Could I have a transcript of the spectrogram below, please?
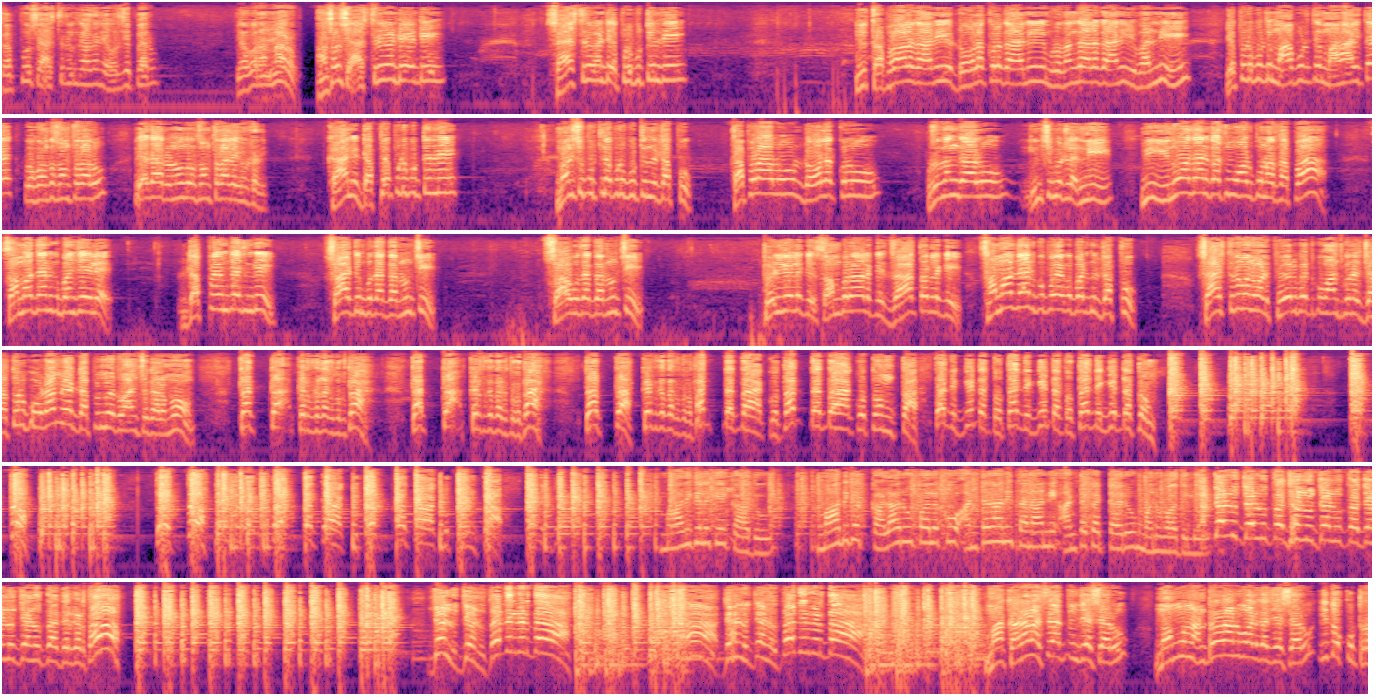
తప్పు శాస్త్రీయం కాదని ఎవరు చెప్పారు? ఎవరన్నారు? అసలు శాస్త్రీయం అంటే ఏంటి? శాస్త్రీయం అంటే ఎప్పుడు పుట్టింది? ఈ తపలాలు గాని డోలకులు గాని మృదంగాలు గాని ఇవన్నీ ఎప్పుడు పుట్టి మా పుడితే మహా అయితే ఒక వంద సంవత్సరాలు లేదా రెండు వందల సంవత్సరాలు అయి ఉంటుంది. కానీ డప్పు ఎప్పుడు పుట్టింది? మనిషి పుట్టినప్పుడు పుట్టింది డప్పు. తపలాలు డోలక్కులు మృదంగాలు ఇన్స్ట్రుమెంట్లు అన్నీ మీ వినోదానికి కోసం వాడుకున్నారు తప్ప సమాజానికి పనిచేయలే. డప్పు ఏం చేసింది? సాటింపు దగ్గర నుంచి సాగు దగ్గర నుంచి పెళ్ళిళ్ళకి సంబరాలకి జాతరలకి సమాజానికి ఉపయోగపడింది డప్పు. శాస్త్రం అని వాళ్ళు పేరు పెట్టుకు వాంచుకునే జతులు కూడా మేము డప్పు మీద వాయించగలము. తత్త కరక తగ్గ తత్త కరక తగ్గ తత్త కరక తగ్గ తత్త తాకు తత్త కుతుంత తది గిట్టతో తది గిట్టతో తది గిట్టతో. మాదిగలకే కాదు మాదిగ కళారూపాలకు అంటరానితనాన్ని అంటకట్టారు మనువాదులు. జను జను జను జను జను మా కళను అశ్రార్థం చేశారు మమ్మల్ని అంటరాని వాళ్ళుగా చేశారు ఇదో కుట్ర.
